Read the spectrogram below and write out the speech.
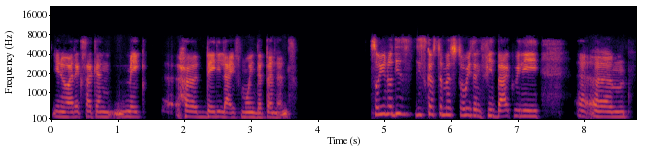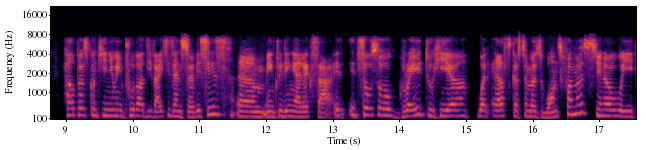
you know, Alexa can make her daily life more independent. So, you know, these, these customer stories and feedback really uh, um, help us continue to improve our devices and services, um, including Alexa. It, it's also great to hear what else customers want from us. You know, we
